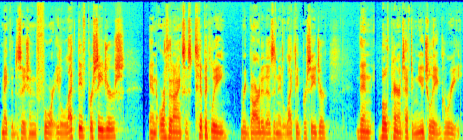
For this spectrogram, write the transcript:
make the decision for elective procedures, and orthodontics is typically regarded as an elective procedure, then both parents have to mutually agree.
